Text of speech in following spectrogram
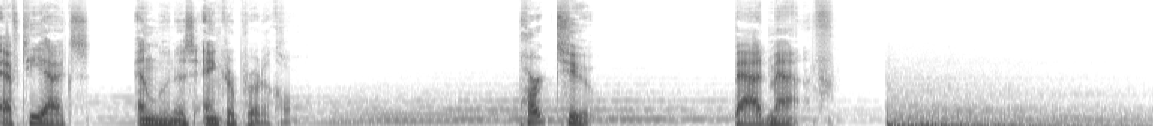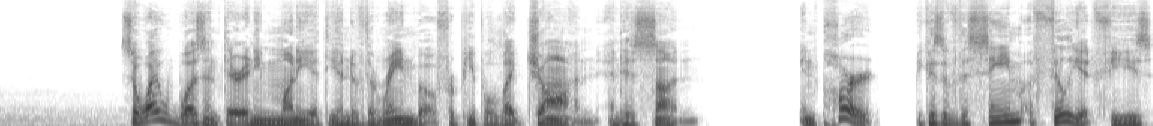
FTX, and Luna's Anchor Protocol. Part 2 Bad Math. So, why wasn't there any money at the end of the rainbow for people like John and his son? In part because of the same affiliate fees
